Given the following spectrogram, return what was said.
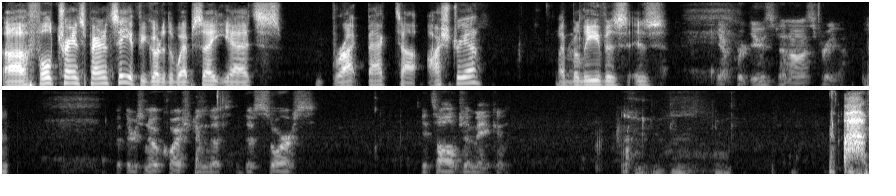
uh full transparency if you go to the website yeah it's brought back to austria i believe is is Yeah, produced in Austria. Mm. But there's no question the the source. It's all Jamaican. I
